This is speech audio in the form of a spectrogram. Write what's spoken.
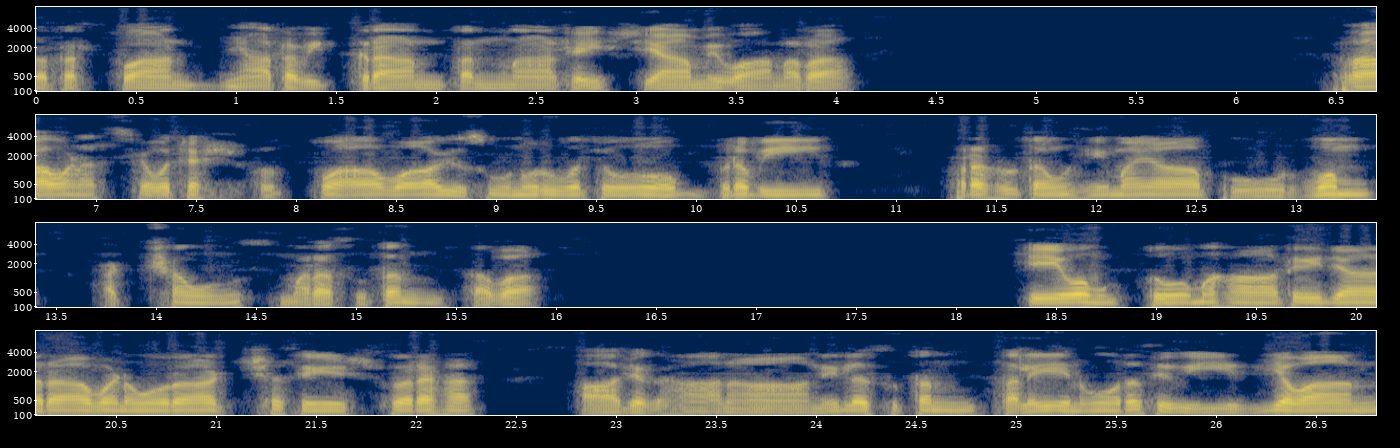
ततस्त्वाम् ज्ञातविक्रान्तन्नाशयिष्यामि वानर। रावणस्य वचः श्रुत्वा वायुसूनुर्वचोऽब्रवीत् प्रहृतम् हि मया पूर्वम् अक्षम् स्मरसुतम् तव। एवमुक्तो महातेजा रावणो राक्षसेश्वरः आजघानानिलसुतम् तलेनोरसि वीर्यवान्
